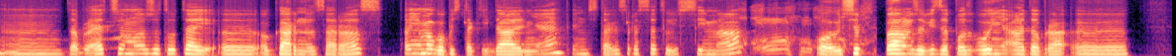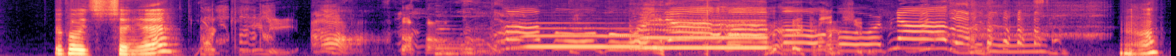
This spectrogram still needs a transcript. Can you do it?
Mm, dobra, ja cię może tutaj y, ogarnę zaraz. To nie mogło być tak idealnie, więc tak, zresetuj Sima. O, już się bałam, że widzę podwójnie, ale dobra. Y, wypowiedz życzenie. No.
